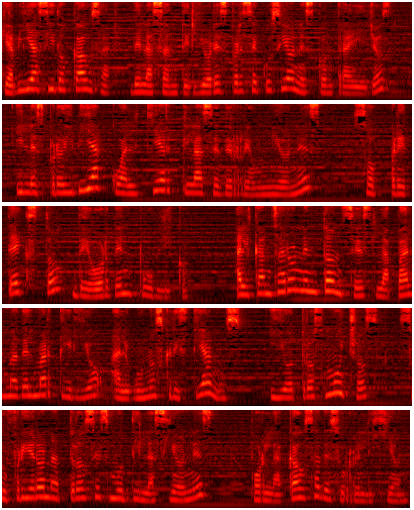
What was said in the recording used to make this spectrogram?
que había sido causa de las anteriores persecuciones contra ellos y les prohibía cualquier clase de reuniones sobre pretexto de orden público. Alcanzaron entonces la palma del martirio algunos cristianos y otros muchos sufrieron atroces mutilaciones por la causa de su religión.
